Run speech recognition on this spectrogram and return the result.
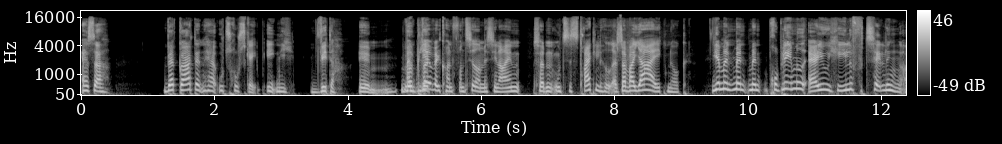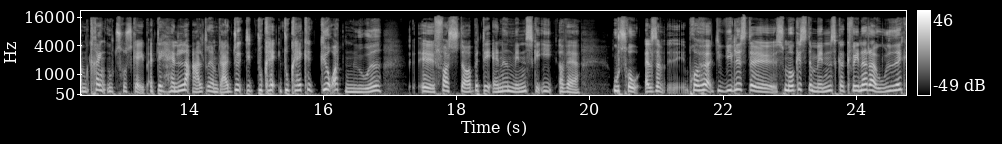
altså, hvad gør den her utroskab egentlig ved dig? Øhm, man bliver hvad, vel konfronteret med sin egen sådan utilstrækkelighed. Altså, var jeg ikke nok? Jamen, men, men problemet er jo i hele fortællingen omkring utroskab, at det handler aldrig om dig. Du, det, du, kan, du kan ikke have gjort noget øh, for at stoppe det andet menneske i at være utro. Altså, prøv at høre, de vildeste, smukkeste mennesker, kvinder derude, ikke?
